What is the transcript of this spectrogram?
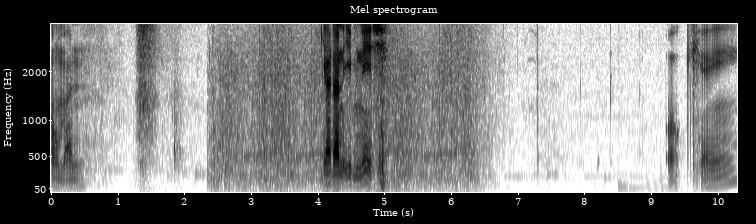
Oh Mann. Ja, dann eben nicht. Okay.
